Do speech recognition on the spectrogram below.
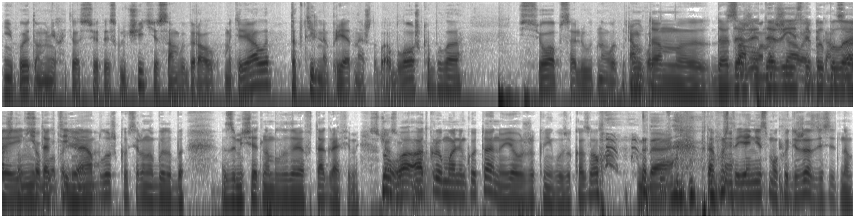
и поэтому мне хотелось все это исключить. Я сам выбирал материалы, тактильно приятное, чтобы обложка была все абсолютно вот прям. Ну, вот там, э, да, даже, даже если бы конца, была и не тактильная обложка, все равно было бы замечательно благодаря фотографиями. Сейчас ну, вот открою мы... маленькую тайну, я уже книгу заказал. Да. Потому что я не смог удержаться, действительно.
